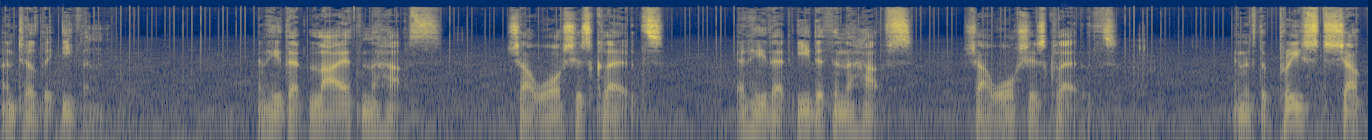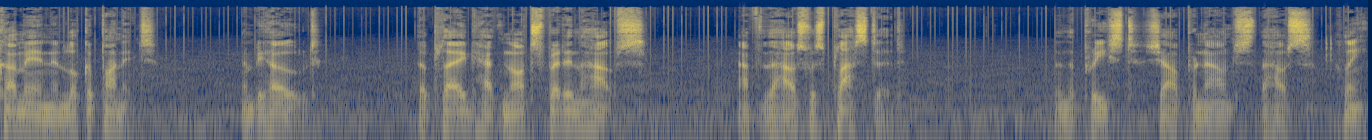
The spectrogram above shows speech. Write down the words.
until the even. And he that lieth in the house shall wash his clothes, and he that eateth in the house shall wash his clothes. And if the priest shall come in and look upon it, and behold, the plague hath not spread in the house, after the house was plastered, then the priest shall pronounce the house clean,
